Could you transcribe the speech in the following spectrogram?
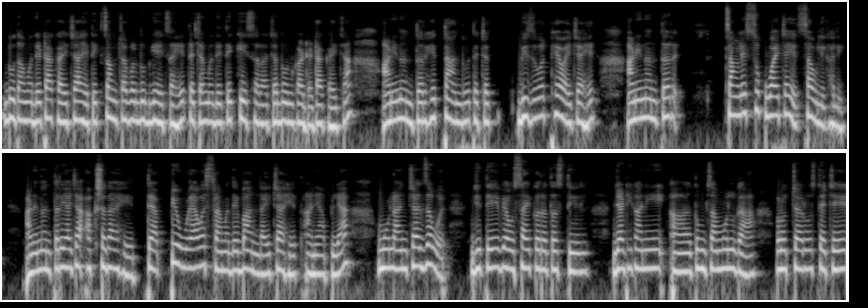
दुधामध्ये टाकायच्या आहेत. एक चमचाभर दूध घ्यायचं आहे. त्याच्यामध्ये ते केसराच्या दोन काड्या टाकायच्या आणि नंतर हे तांदूळ त्याच्यात भिजवत ठेवायचे आहेत आणि नंतर चांगले सुकवायचे आहेत सावलीखाली. आणि नंतर या ज्या अक्षदा आहेत त्या पिवळ्या वस्त्रामध्ये बांधायच्या आहेत आणि आपल्या मुलांच्या जवळ जिथे व्यवसाय करत असतील ज्या ठिकाणी तुमचा मुलगा रोजच्या रोज त्याचे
